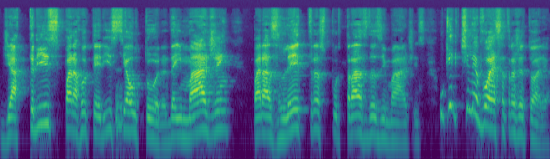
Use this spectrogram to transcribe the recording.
de atriz para roteirista e autora, da imagem para as letras por trás das imagens. O que, que te levou a essa trajetória?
